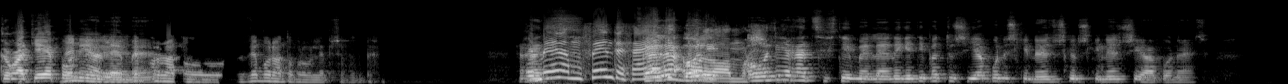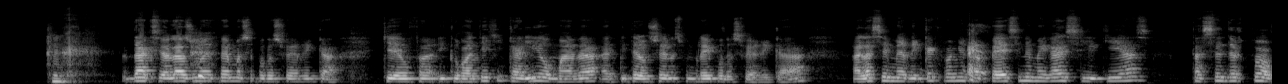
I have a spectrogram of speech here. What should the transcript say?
Κροατία, Ιαπωνία δεν, ε, λέμε. Δεν μπορώ, να το, δεν μπορώ να το προβλέψω αυτό το παιχνίδι. Εμένα μου φαίνεται θα έχει Καλά, γκολ όλοι, όμως. όλοι οι ρατσιστοί με λένε γιατί είπα τους Ιάπωνες Κινέζους και τους Κινέζους Ιάπωνες. Εντάξει, αλλάζουμε θέμα σε ποδοσφαιρικά. Και ο Φα- η Κροατία έχει καλή ομάδα, επιτέλους ένας που μιλάει ποδοσφαιρικά, αλλά σε μερικά χρόνια θα πέσει, είναι μεγάλης ηλικίας τα center for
